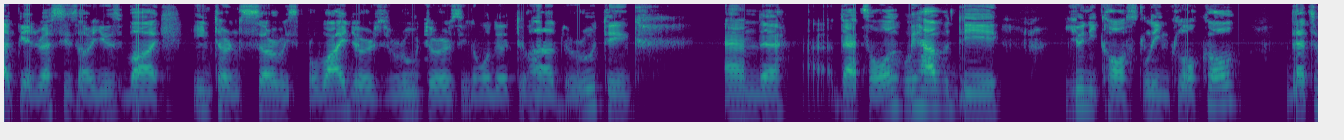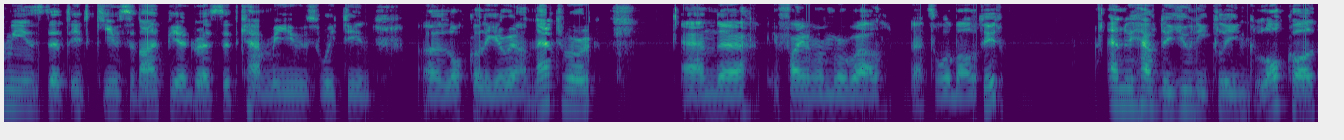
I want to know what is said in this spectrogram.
IP addresses are used by internet service providers routers in order to help the routing and uh, that's all. We have the unicast link local. That means that it gives an IP address that can be used within a local area network. And uh, if I remember well that's all about it and we have the unique link local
